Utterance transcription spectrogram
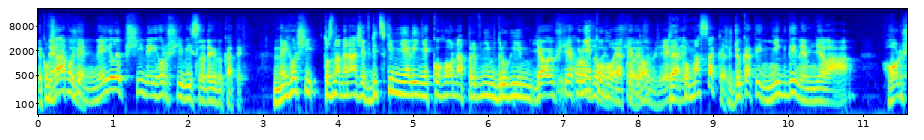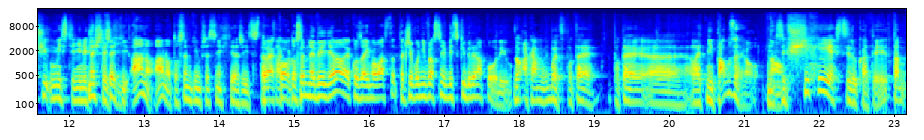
jako ne, v závodě. Jako, nejlepší, nejhorší výsledek Ducati. Nejhorší, to znamená, že vždycky měli někoho na prvním, druhým, jo, už jako někoho, rozumím, jako, jako, jo? Rozumím, že to je jako masakr. Že Ducati nikdy neměla horší umístění než, než třetí. třetí. Ano, ano, to jsem tím přesně chtěl říct. To, to, jako, to jsem nevěděl, ale jako zajímavá, takže oni vlastně vždycky byli na pódiu. No a kam vůbec po té, po té uh, letní pauze, jo? No. Vlastně všichni jezdci Ducati, tam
